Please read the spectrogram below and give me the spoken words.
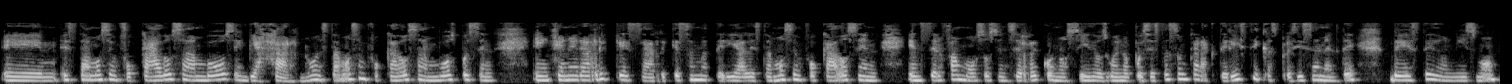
eh, estamos enfocados ambos en viajar, ¿no? Estamos enfocados ambos pues en, en generar riqueza, riqueza material, estamos enfocados en, en ser famosos, en ser reconocidos. Bueno, pues estas son características precisamente de este hedonismo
